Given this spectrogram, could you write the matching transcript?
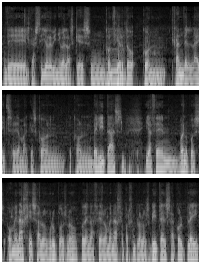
del Castillo de Viñuelas, que es un concierto con Candlelight, se llama, que es con, con velitas y hacen, bueno, pues homenajes a los grupos, ¿no? Pueden hacer homenaje, por ejemplo, a los Beatles, a Coldplay.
